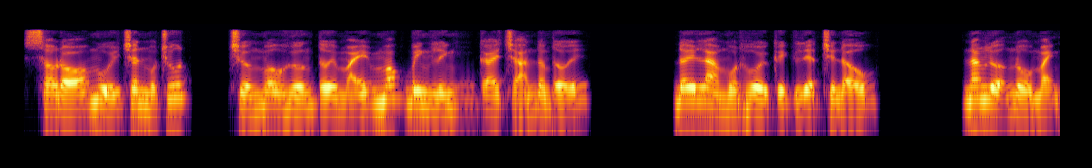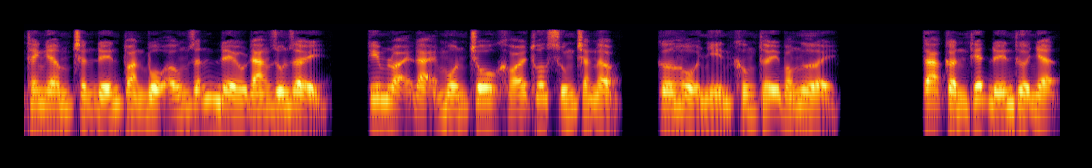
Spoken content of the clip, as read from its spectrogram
sau đó mũi chân một chút, trường mâu hướng tới máy móc binh lính cái chán đâm tới. Đây là một hồi kịch liệt chiến đấu. Năng lượng nổ mạnh thanh âm chấn đến toàn bộ ống dẫn đều đang run rẩy, kim loại đại môn trô khói thuốc súng tràn ngập, cơ hội nhìn không thấy bóng người. Ta cần thiết đến thừa nhận,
